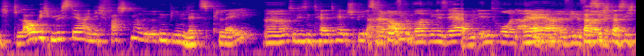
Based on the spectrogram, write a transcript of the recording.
ich glaube, ich müsste ja eigentlich fast mal irgendwie ein Let's Play ja. zu diesem Telltale-Spiel Das ist halt aufgebaut wie eine Serie, mit Intro und allem. Ja, ja. Äh, dass, ich, dass ich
